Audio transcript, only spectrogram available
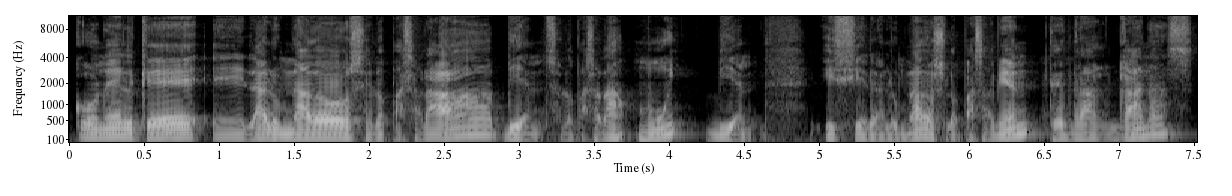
con el que el alumnado se lo pasará bien, se lo pasará muy bien. Y si el alumnado se lo pasa bien, tendrá ganas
